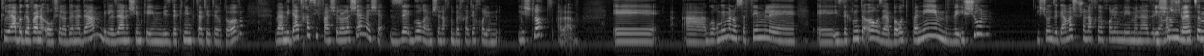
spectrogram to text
תלויה בגוון העור של הבן אדם, בגלל זה אנשים כאילו מזדקנים קצת יותר טוב, והמידת חשיפה שלו לשמש, זה גורם שאנחנו בהחלט יכולים לשלוט עליו. אה, הגורמים הנוספים להזדקנות העור זה הבעות פנים ועישון. עישון זה גם משהו שאנחנו יכולים להימנע, זה גם משהו... עישון בעצם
